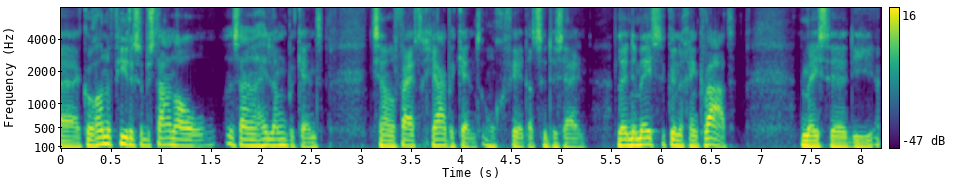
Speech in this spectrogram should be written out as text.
Uh, coronavirussen bestaan al, zijn al heel lang bekend. Die zijn al 50 jaar bekend ongeveer dat ze er zijn. Alleen de meeste kunnen geen kwaad. De meeste die, uh,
